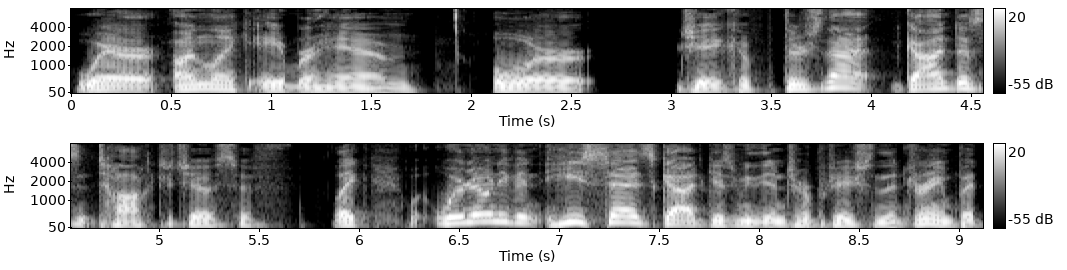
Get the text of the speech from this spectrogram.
where, unlike Abraham or Jacob, there's not God doesn't talk to Joseph. Like we don't even. He says God gives me the interpretation of the dream, but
